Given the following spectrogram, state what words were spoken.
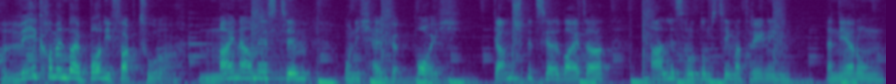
Willkommen bei Bodyfaktur. Mein Name ist Tim und ich helfe euch ganz speziell weiter, alles rund ums Thema Training, Ernährung,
